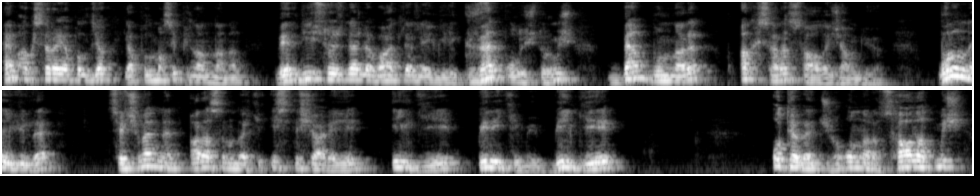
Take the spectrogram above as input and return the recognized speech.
hem Aksaray'a yapılacak, yapılması planlanan, verdiği sözlerle, vaatlerle ilgili güven oluşturmuş. Ben bunları Aksar'a sağlayacağım diyor. Bununla ilgili de seçmenle arasındaki istişareyi, ilgiyi, birikimi, bilgiyi o teveccühü onlara sağlatmış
